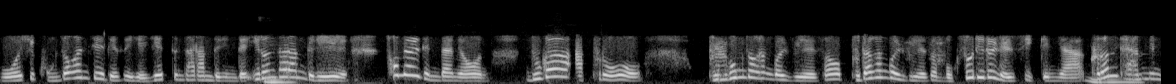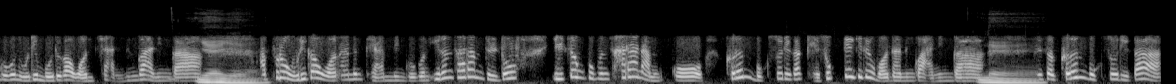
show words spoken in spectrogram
무엇이 공정한지에 대해서 얘기했던 사람들인데 이런 음. 사람들이 소멸된다면 누가 앞으로 불공정한 걸 위해서 부당한 걸 위해서 목소리를 낼 수 있겠냐 그런 음. 대한민국은 우리 모두가 원치 않는 거 아닌가 예, 예. 앞으로 우리가 원하는 대한민국은 이런 사람들도 일정 부분 살아남고 그런 목소리가 계속되기를 원하는 거 아닌가. 네. 그래서 그런 목소리가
